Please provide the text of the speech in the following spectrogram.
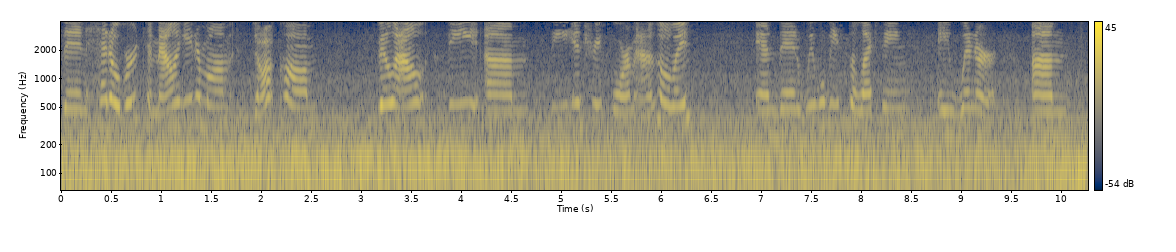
then head over to maligatormom.com, fill out the, um, the entry form as always, and then we will be selecting a winner. Um,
